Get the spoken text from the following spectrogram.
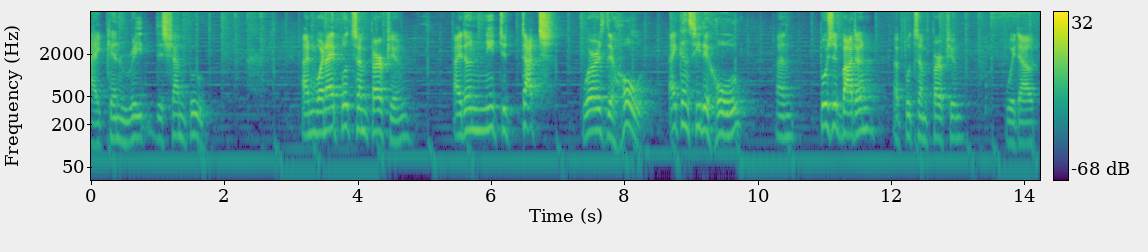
I can read the shampoo. And when I put some perfume, I don't need to touch where is the hole. I can see the hole and push the button and put some perfume without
